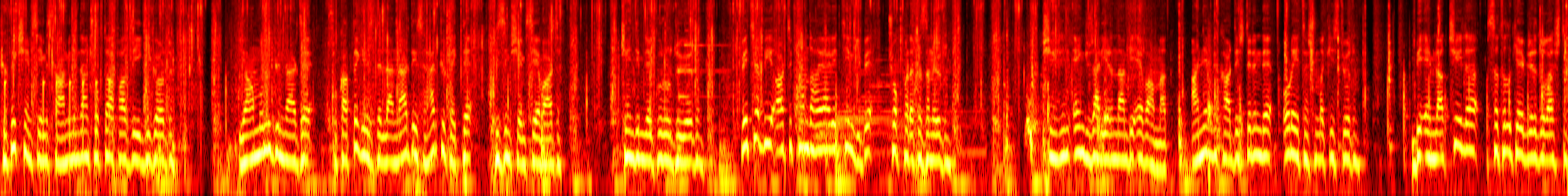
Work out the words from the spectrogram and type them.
Köpek şemsiyemiz tahminimden çok daha fazla ilgi gördü. Yağmurlu günlerde sokakta gezdirilen neredeyse her köpekte bizim şemsiye vardı. Kendimle gurur duyuyordum. Ve tabii artık tam da hayal ettiğim gibi çok para kazanıyordum. Şehrin en güzel yerinden bir ev almak, annem ve kardeşlerim de oraya taşınmak istiyordum. Bir emlakçıyla satılık evleri dolaştım.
